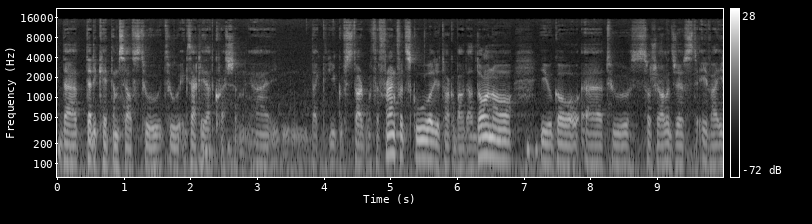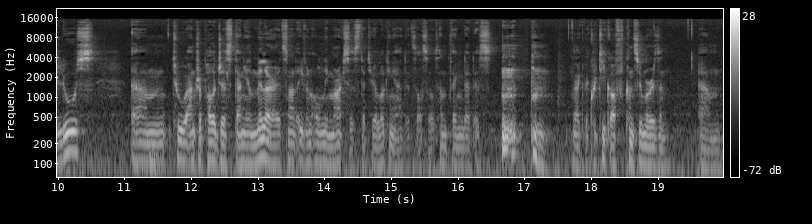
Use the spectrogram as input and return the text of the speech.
that dedicate themselves to to exactly that question. Uh, like you start with the Frankfurt School, you talk about Adorno, you go uh, to sociologist Eva Illouz, um, to anthropologist Daniel Miller. It's not even only Marxist that you're looking at; it's also something that is like the critique of consumerism. Um,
